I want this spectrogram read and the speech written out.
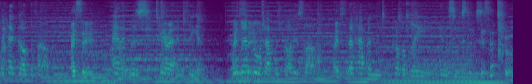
We had God the Father, I see. and it was terror and fear. We I weren't see. brought up with God is love. I see. That happened probably in the 60s. Is that true?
